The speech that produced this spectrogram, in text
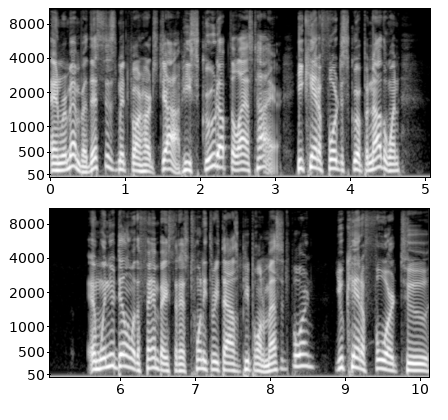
And remember, this is Mitch Barnhart's job. He screwed up the last hire. He can't afford to screw up another one. And when you're dealing with a fan base that has 23,000 people on a message board, you can't afford to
